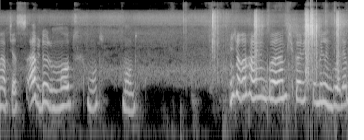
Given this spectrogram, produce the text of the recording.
ne yapacağız? Abi dur mod mod mod. İnşallah aynı golem çıkar işte bilin golem.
